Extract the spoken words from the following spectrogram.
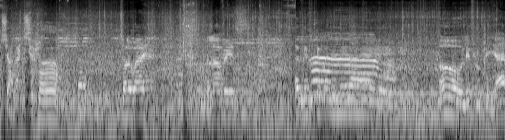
चलो चलो। चलो बाय अल्लाह हाफिज़। लिफ्ट के मज़े ले रहा है। ओह लिफ्ट रुक गई यार।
